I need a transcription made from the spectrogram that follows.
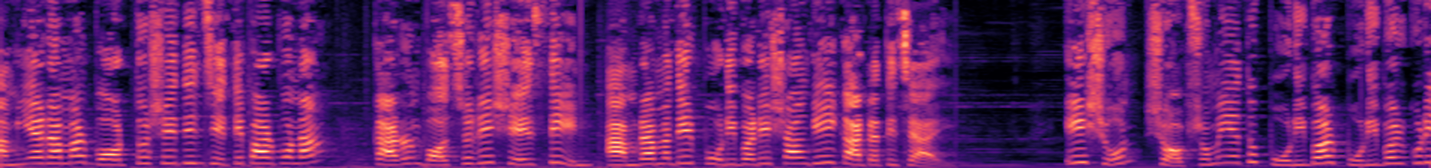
আমি আর আমার বর তো সেদিন যেতে পারব না, কারণ বছরের শেষ দিন আমরা আমাদের পরিবারের সঙ্গেই কাটাতে চাই। এই শোন, সবসময় এত পরিবার পরিবার করে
